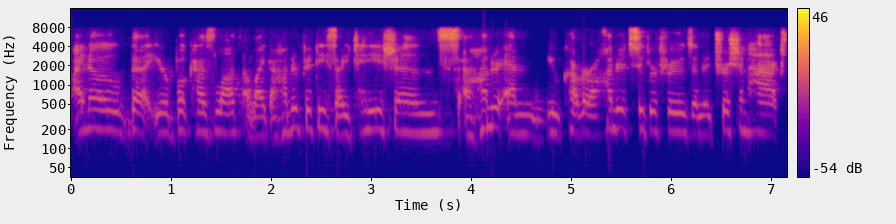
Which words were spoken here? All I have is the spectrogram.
I know that your book has lots uh, like 150 citations, 100 and you cover 100 superfoods and nutrition hacks.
